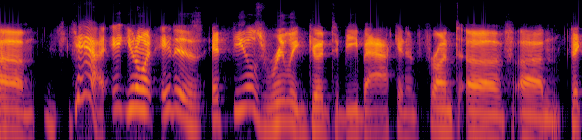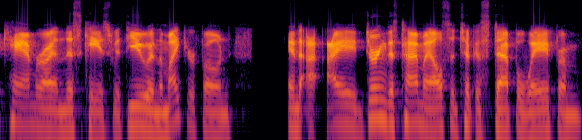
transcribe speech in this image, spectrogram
Um, yeah, it, you know what? It is. It feels really good to be back and in front of um, the camera. In this case, with you and the microphone. And I, I during this time, I also took a step away from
